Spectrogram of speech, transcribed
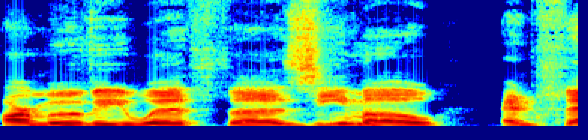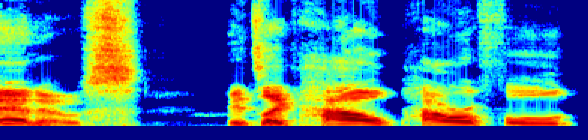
our movie with uh, Zemo and Thanos. It's like how powerful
